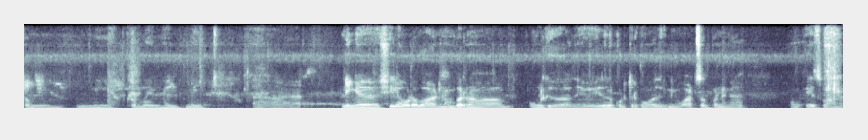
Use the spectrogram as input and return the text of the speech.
come me come and help me நீங்கள் ஷீலாவோட வா நம்பர் நான் உங்களுக்கு அது இதில் கொடுத்துருக்கோம். அதுக்கு நீங்கள் வாட்ஸ்அப் பண்ணுங்கள் அவங்க பேசுவாங்க.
